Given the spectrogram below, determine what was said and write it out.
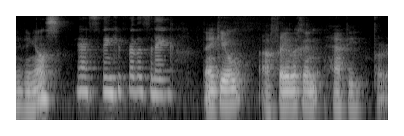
Anything else? Yes. Thank you for listening. Thank you. Freilichen, happy Purim.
